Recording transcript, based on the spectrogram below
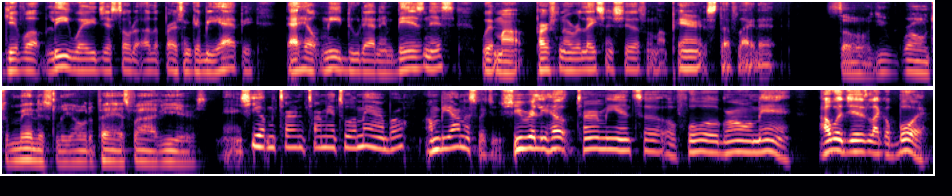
give up leeway just so the other person could be happy, that helped me do that in business, with my personal relationships, with my parents, stuff like that. So you've grown tremendously over the past five years. Man, she helped me turn turn me into a man, bro. I'm gonna be honest with you. She really helped turn me into a full grown man. I was just like a boy.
